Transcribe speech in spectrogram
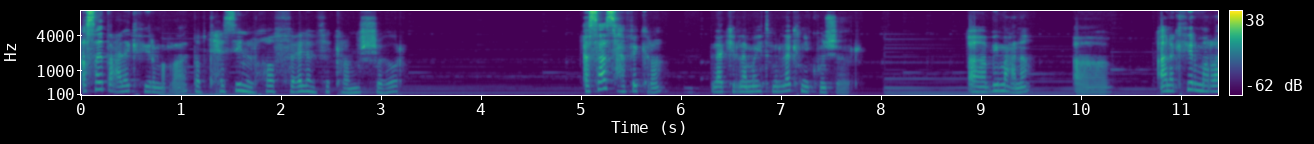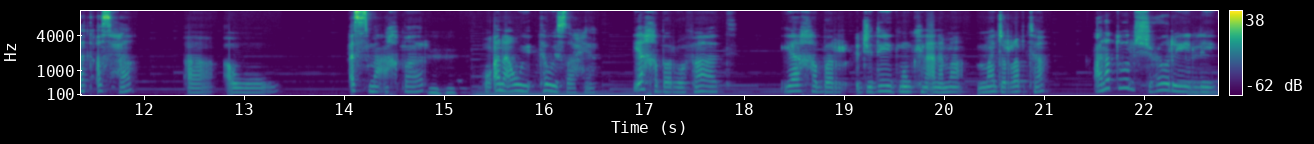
أسيطر عليه كثير مرات. طب تحسين الخوف فعلا فكرة مش شعور؟ أساسها فكرة لكن لما يتملكني يكون شعور. آه بمعنى آه أنا كثير مرات أصحى آه أو أسمع أخبار. وأنا أوي توي صاحية. يا خبر وفاة يا خبر جديد ممكن أنا ما ما جربته. على طول شعوري اللي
